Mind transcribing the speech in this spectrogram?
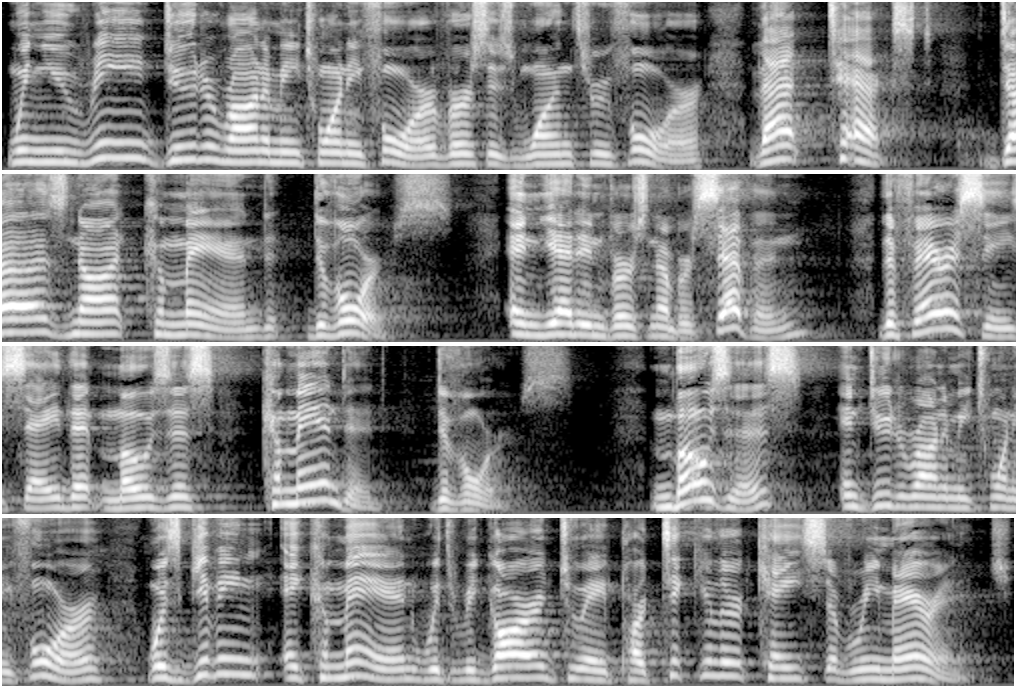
When you read Deuteronomy 24, verses 1 through 4, that text does not command divorce. And yet, in verse number 7, the Pharisees say that Moses commanded divorce. Moses, in Deuteronomy 24, was giving a command with regard to a particular case of remarriage.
